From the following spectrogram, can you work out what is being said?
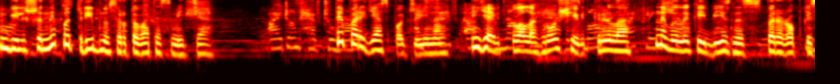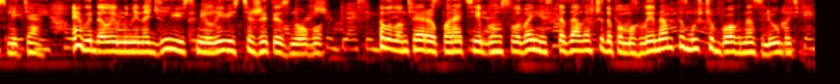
більше не потрібно сортувати сміття. Тепер я спокійна. Я відклала гроші і відкрила невеликий бізнес з переробки сміття. Ви дали мені надію і сміливість жити знову. Волонтери операції благословення сказали, що допомогли нам, тому що Бог нас любить.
